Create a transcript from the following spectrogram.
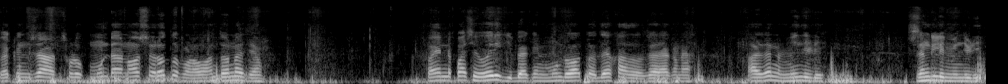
બાકી જા, થોડુંક મુંડાનો અસર હતો, પણ વાંધો નથી એમ. ભાઈને પાછી વરી ગઈ બાકી મુંડો હતો દેખાતો જરાક ને આ છે ને મીંદડી, જંગલી મીંદડી.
